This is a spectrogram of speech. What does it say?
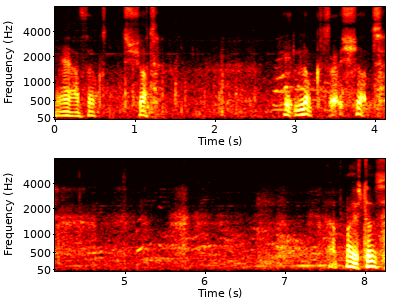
yeah, I've looked shut. It looks shut. That place does.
